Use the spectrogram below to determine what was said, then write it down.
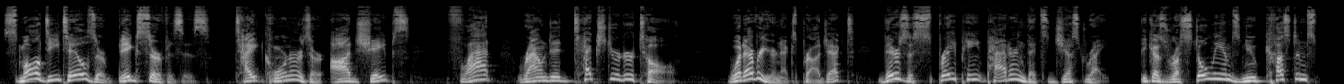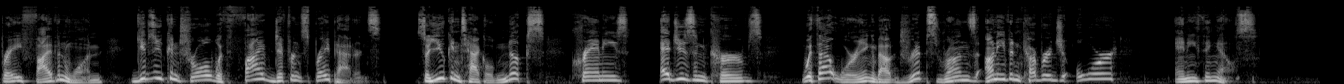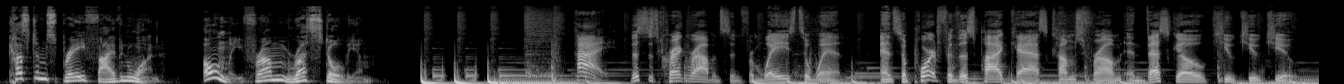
Small details are big surfaces, tight corners are odd shapes, flat, rounded, textured, or tall. Whatever your next project, there's a spray paint pattern that's just right. Because Rust new Custom Spray 5 and 1 gives you control with five different spray patterns so you can tackle nooks, crannies, edges, and curves without worrying about drips, runs, uneven coverage, or anything else. Custom Spray 5 and 1, only from Rust Hi, this is Craig Robinson from Ways to Win, and support for this podcast comes from Invesco QQQ.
